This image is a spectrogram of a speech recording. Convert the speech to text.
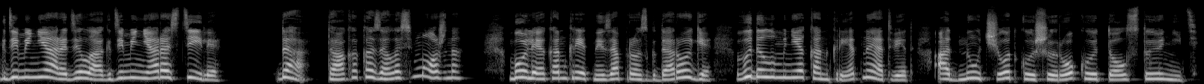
где меня родила, где меня растили!» Да, так оказалось можно. Более конкретный запрос к дороге выдал мне конкретный ответ, одну четкую, широкую, толстую нить.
